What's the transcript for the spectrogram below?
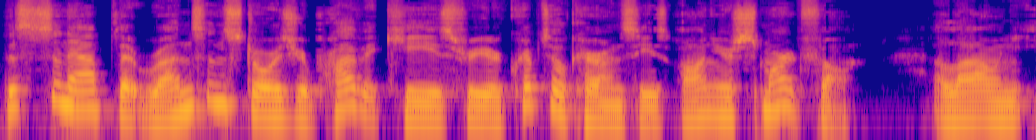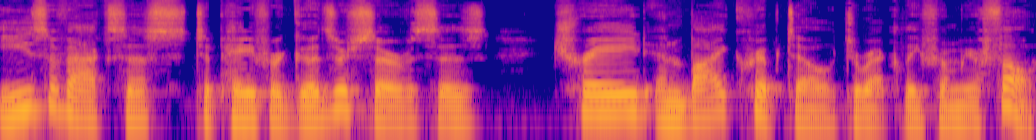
This is an app that runs and stores your private keys for your cryptocurrencies on your smartphone, allowing ease of access to pay for goods or services, trade, and buy crypto directly from your phone.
